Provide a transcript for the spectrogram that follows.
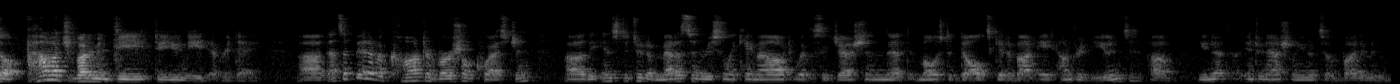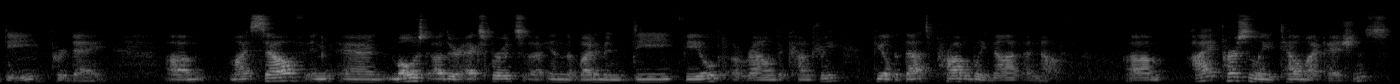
So how much vitamin D do you need every day? Uh, that's a bit of a controversial question. Uh, the Institute of Medicine recently came out with a suggestion that most adults get about 800 units of unit, international units of vitamin D per day. Um, myself and, and, most other experts uh, in the vitamin D field around the country feel that that's probably not enough. Um, I personally tell my patients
